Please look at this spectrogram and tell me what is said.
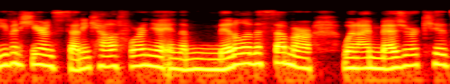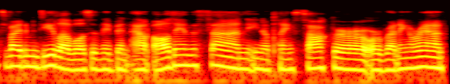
even here in sunny California in the middle of the summer when I measure kids' vitamin D levels and they've been out all day in the sun, you know playing soccer or running around around,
